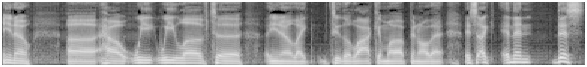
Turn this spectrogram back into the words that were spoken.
you know, uh, how we we love to you know like do the lock him up and all that. It's like, and then this,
